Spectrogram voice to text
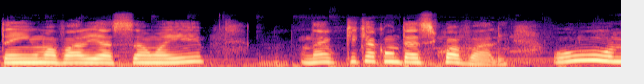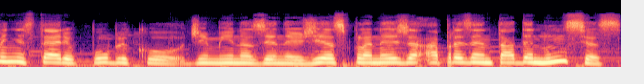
tem uma variação aí né, o que, que acontece com a Vale? O Ministério Público de Minas e Energias planeja apresentar denúncias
